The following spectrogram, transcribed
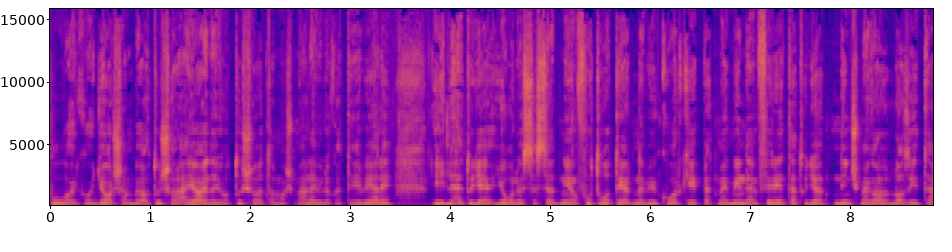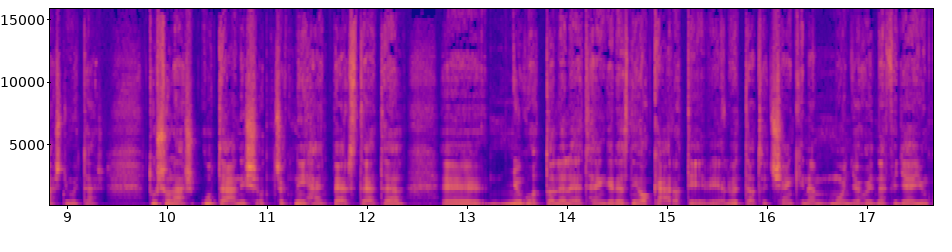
hú, akkor gyorsan be a tus alá, jaj, de jó, tusoltam, most már leülök a tévé elé. Így lehet ugye jól összeszedni a futótér nevű korképet, meg mindenfélét, tehát ugye nincs meg a lazítás, nyújtás. Tusolás után is, ott csak néhány perc telt el, nyugodtan le lehet hengerezni, akár a tévé előtt, tehát hogy senki nem mondja, hogy ne figyeljünk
